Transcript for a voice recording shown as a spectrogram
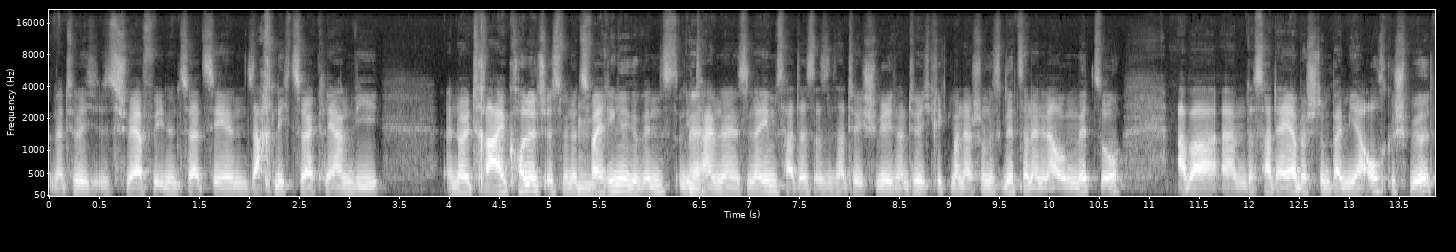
natürlich ist es schwer für ihn zu erzählen, sachlich zu erklären, wie neutral College ist, wenn du mhm. zwei Ringe gewinnst und die ja. Time deines Lebens hattest. Das ist natürlich schwierig. Natürlich kriegt man da schon das Glitzern in den Augen mit, so. Aber ähm, das hat er ja bestimmt bei mir auch gespürt.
